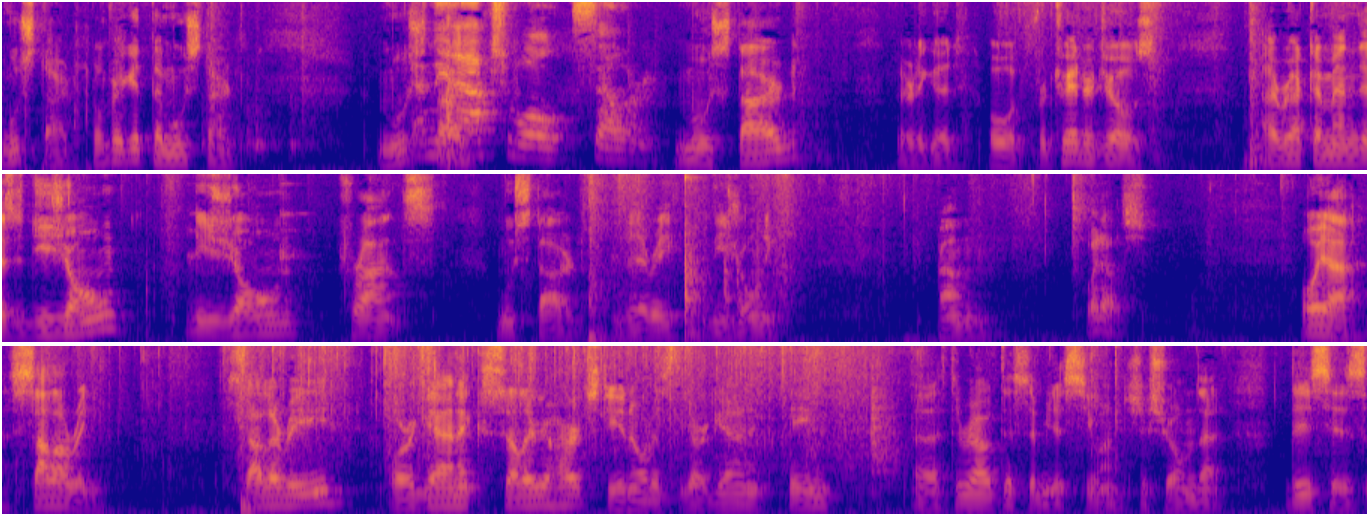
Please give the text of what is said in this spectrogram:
mustard. Don't forget the mustard. Mustard. And the actual celery. Mustard. Very good. Oh, for Trader Joe's, I recommend this Dijon, Dijon, France mustard. Very Dijony. Um, what else? Oh yeah, celery. Celery, organic celery hearts. Do you notice the organic theme uh, throughout this? Let me just see one. Just show them that this is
